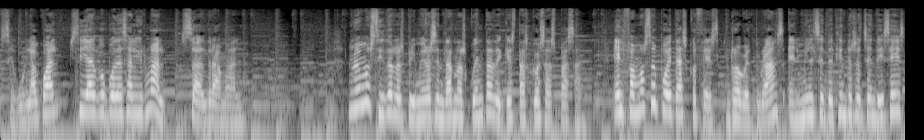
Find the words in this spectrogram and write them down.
según la cual, si algo puede salir mal, saldrá mal. No hemos sido los primeros en darnos cuenta de que estas cosas pasan. El famoso poeta escocés Robert Durance en 1786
